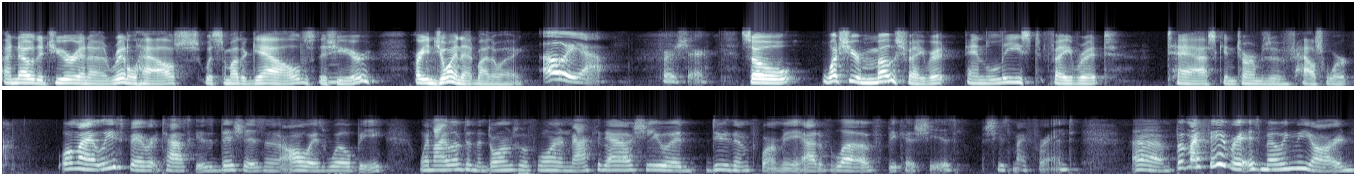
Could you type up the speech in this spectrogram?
I know that you're in a rental house with some other gals this Mm-hmm. year. Are you enjoying that, by the way? Oh yeah, for sure. So, what's your most favorite and least favorite task in terms of housework? Well, my least favorite task is dishes, and it always will be. When I lived in the dorms with Lauren McAdow, she would do them for me out of love because she is she's my friend. Um, but my favorite is mowing the yard.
